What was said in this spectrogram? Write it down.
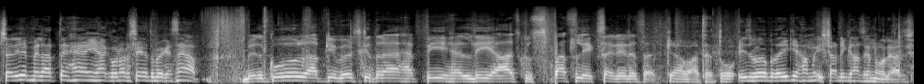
चलिए मिलाते हैं यहाँ के ओनर से। तो भाई कैसे हैं आप? बिल्कुल आपके वर्ड्स की तरह हैप्पी हेल्दी आज कुछ स्पेशल एक्साइटेड है सर क्या बात है। तो इस बार बताइए कि हम स्टार्टिंग कहाँ से करने वाले आज?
